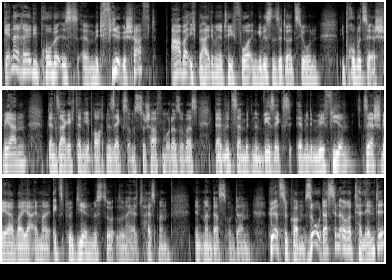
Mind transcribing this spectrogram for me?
Generell die Probe ist äh, mit vier geschafft. Aber ich behalte mir natürlich vor, in gewissen Situationen die Probe zu erschweren. Dann sage ich dann, ihr braucht eine 6, um es zu schaffen oder sowas. Da wird's dann mit einem W6, äh, mit dem W4 sehr schwer, weil ihr einmal explodieren müsst. So heißt man, nennt man das, und dann höher zu kommen. So, das sind eure Talente.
